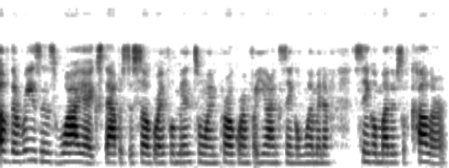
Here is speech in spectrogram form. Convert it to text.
of the reasons why I established the So Grateful Mentoring Program for young single women of single mothers of color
